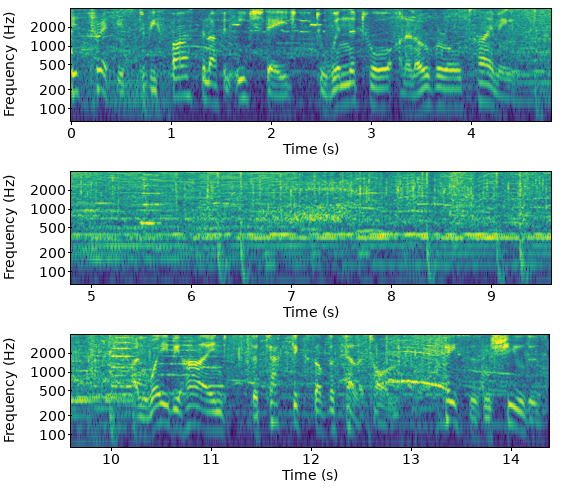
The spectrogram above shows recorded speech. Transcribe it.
His trick is to be fast enough in each stage to win the tour on an overall timing. Way behind, the tactics of the peloton. Pacers and shielders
